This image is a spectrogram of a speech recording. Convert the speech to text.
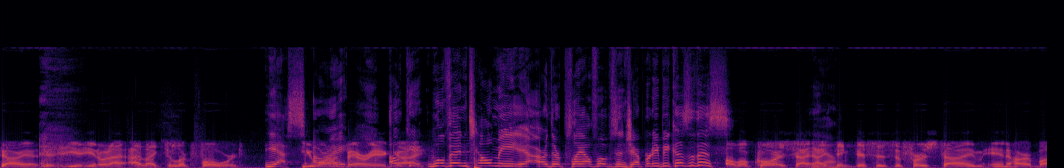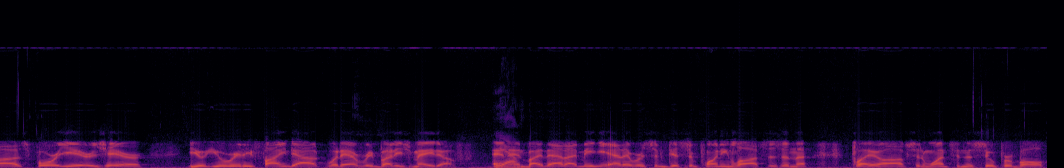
Darya, you, you know what? I, I like to look forward. Yes. You all want right. to bury a guy. Okay, well then tell me, are there playoff hopes in jeopardy because of this? Oh, of course. I, Yeah. I think this is the first time in Harbaugh's four years here you, you really find out what everybody's made of. And, Yeah. and by that I mean, yeah, there were some disappointing losses in the playoffs and once in the Super Bowl,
